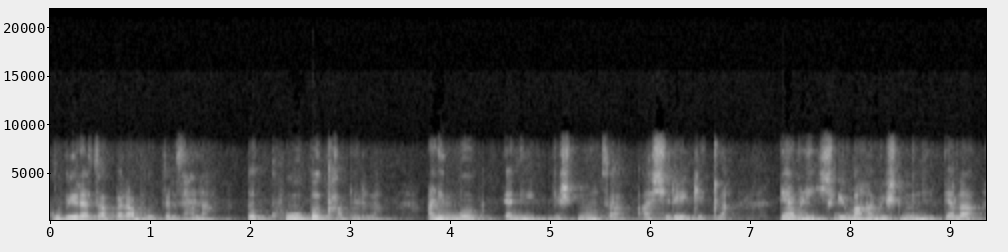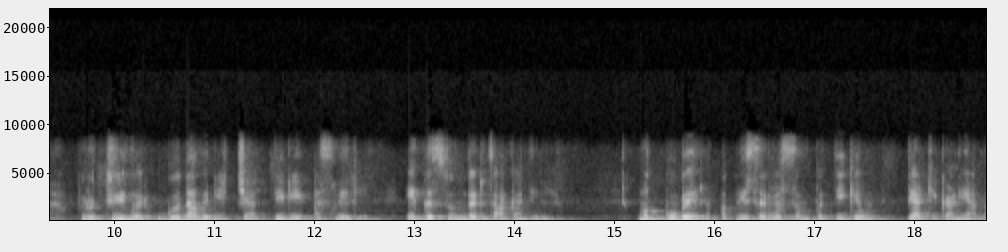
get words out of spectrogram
कुबेराचा पराभव तर झाला. तो खूप घाबरला. आणि मग त्यांनी विष्णूंचा आश्रय घेतला. त्यावेळी श्री महाविष्णूंनी त्याला पृथ्वीवर गोदावरीच्या तिरी असलेली एक सुंदर जागा दिली. मग कुबेर आपली सर्व संपत्ती घेऊन त्या ठिकाणी आला.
